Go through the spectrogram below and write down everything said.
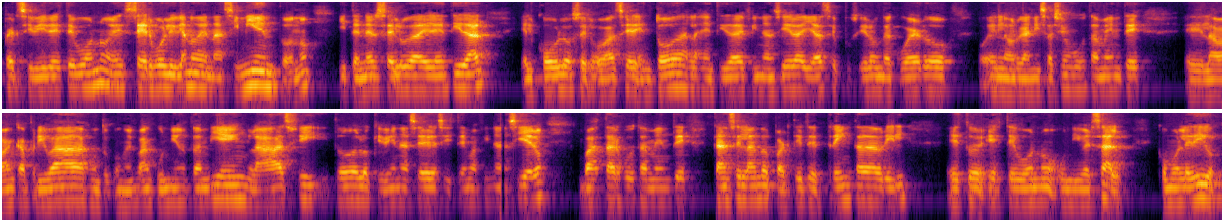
percibir este bono es ser boliviano de nacimiento, ¿no? Y tener célula de identidad el cobro se lo va a hacer en todas las entidades financieras, ya se pusieron de acuerdo en la organización justamente eh, la banca privada junto con el Banco Unido también, la ASFI y todo lo que viene a ser el sistema financiero va a estar justamente cancelando a partir del 30 de abril esto, este bono universal. Como le digo,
